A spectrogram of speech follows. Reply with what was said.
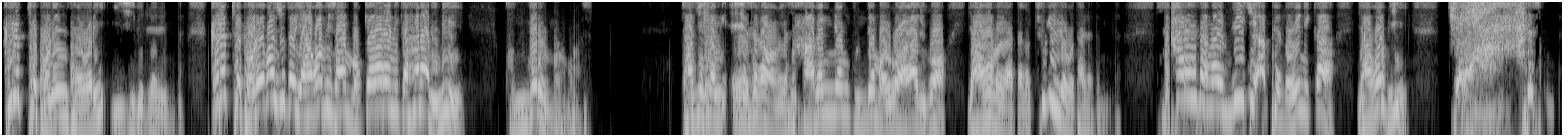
그렇게 보낸 세월이 21년입니다. 그렇게 보내고서도 야곱이 잘 못 깨달으니까 하나님이 군대를 몰고 왔습니다. 자기 형 에서가 400명 군대 몰고 와가지고 야곱을 갖다가 죽이려고 달려듭니다. 살해당할 위기 앞에 놓이니까 야곱이 쥐야 했습니다.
